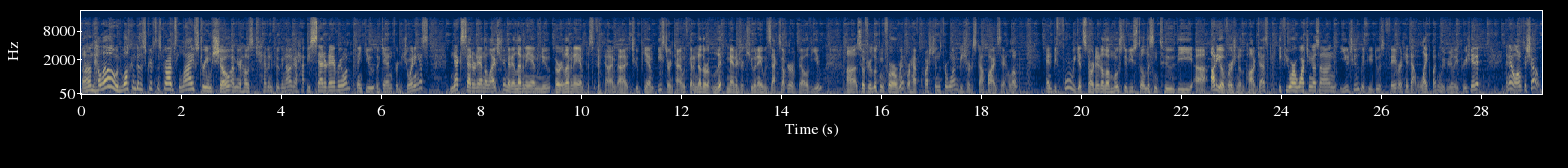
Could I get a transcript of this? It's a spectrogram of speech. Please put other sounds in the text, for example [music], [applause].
Um, hello and welcome to the Scripts and Scribes live stream show. I'm your host Kevin Fukunaga. Happy Saturday, everyone! Thank you again for joining us. Next Saturday on the live stream at 11 a.m. New or 11 a.m. Pacific time, uh, 2 p.m. Eastern time, we've got another Lit Manager Q&A with Zach Zucker of Bellevue. Uh, so if you're looking for a rep or have questions for one, be sure to stop by and say hello. And before we get started, although most of you still listen to the uh, audio version of the podcast, but if you are watching us on YouTube, if you do us a favor and hit that like button, we'd really appreciate it. And now on with the show.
